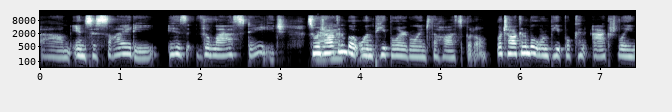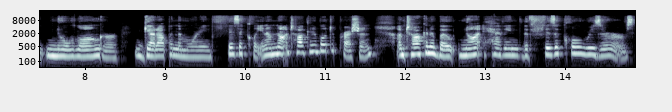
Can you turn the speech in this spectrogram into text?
um, in society is the last stage. So, we're talking about when people are going to the hospital. We're talking about when people can actually no longer get up in the morning physically. And I'm not talking about depression, I'm talking about not having the physical reserves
